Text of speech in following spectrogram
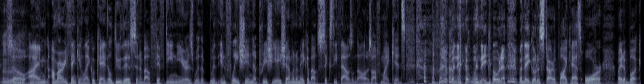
Mm. So I'm I'm already thinking like, okay, they'll do this in about 15 years with with inflation appreciation. I'm going to make about sixty thousand dollars off of my kids when they when they go to when they go to start a podcast or write a book.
